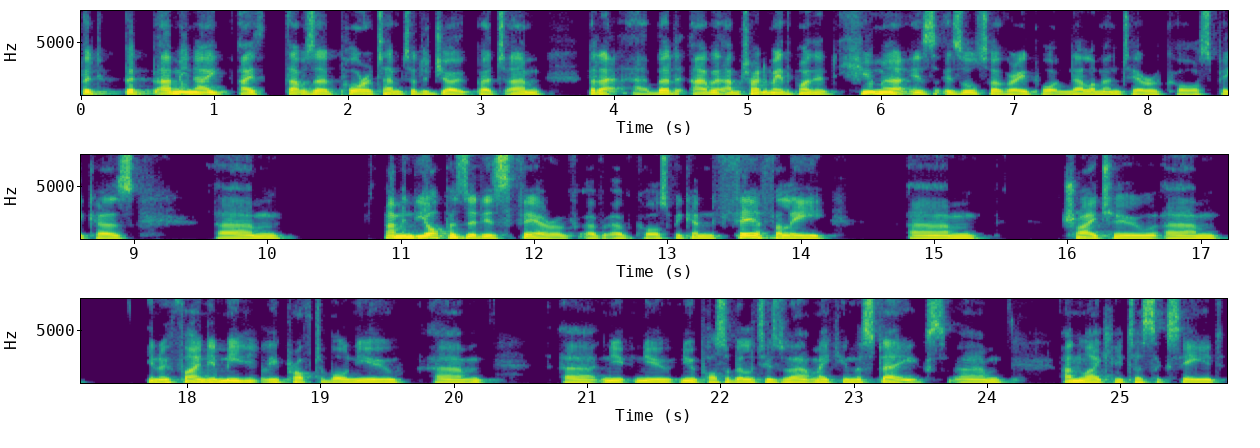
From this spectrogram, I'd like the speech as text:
but but I mean, I I that was a poor attempt at a joke, but um, but I, but I, am trying to make the point that humor is is also a very important element here, of course, because um, I mean, the opposite is fear. Of of, of course, we can fearfully um, try to um, you know find immediately profitable new um, uh, new new new possibilities without making mistakes, um, unlikely to succeed.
